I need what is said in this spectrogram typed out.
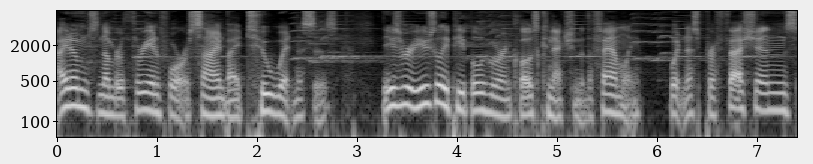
items number 3 and 4 are signed by two witnesses. These were usually people who were in close connection to the family. Witness professions,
